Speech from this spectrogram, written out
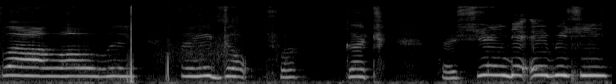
follow it. And don't forget. I sing the ABC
